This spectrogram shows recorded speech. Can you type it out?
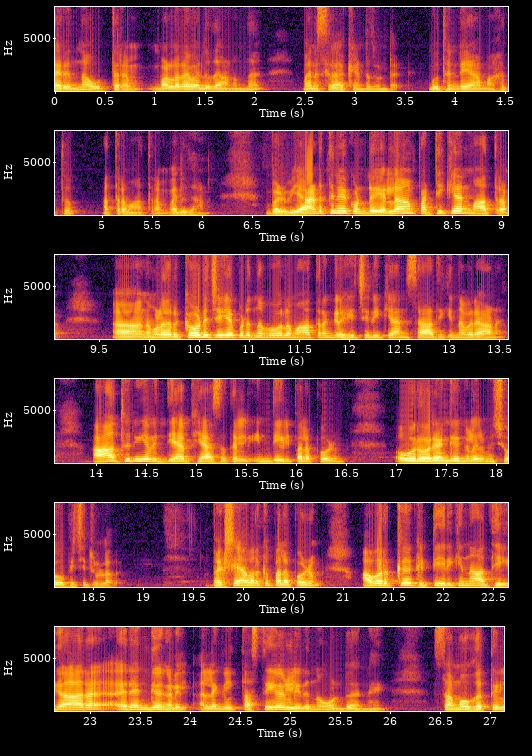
തരുന്ന ഉത്തരം വളരെ വലുതാണെന്ന് മനസ്സിലാക്കേണ്ടതുണ്ട്. ബുധന്റെ ആ മഹത്വം അത്രമാത്രം വലുതാണ്. അപ്പോൾ വ്യാഴത്തിനെ കൊണ്ട് എല്ലാം പഠിക്കാൻ മാത്രം നമ്മൾ റെക്കോർഡ് ചെയ്യപ്പെടുന്ന പോലെ മാത്രം ഗ്രഹിച്ചിരിക്കാൻ സാധിക്കുന്നവരാണ് ആധുനിക വിദ്യാഭ്യാസത്തിൽ ഇന്ത്യയിൽ പലപ്പോഴും ഓരോ രംഗങ്ങളിലും ശോഭിച്ചിട്ടുള്ളത്. പക്ഷേ അവർക്ക് പലപ്പോഴും അവർക്ക് കിട്ടിയിരിക്കുന്ന അധികാര രംഗങ്ങളിൽ അല്ലെങ്കിൽ തസ്തികകളിൽ ഇരുന്നു കൊണ്ട് തന്നെ സമൂഹത്തിൽ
